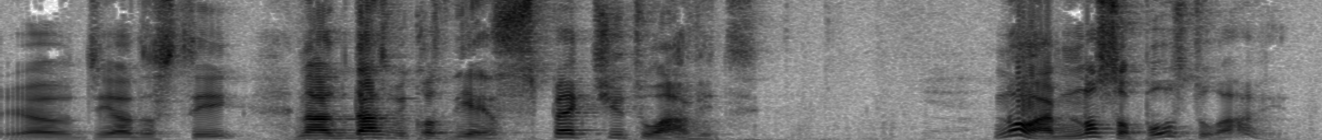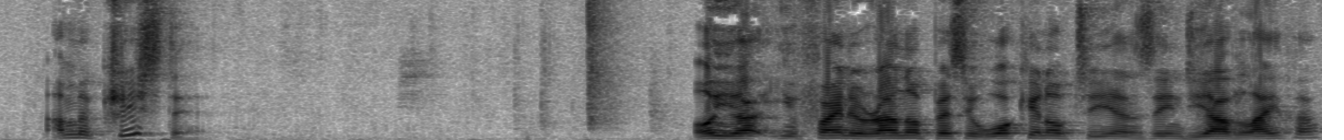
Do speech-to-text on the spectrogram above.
Do you have, do you have the stick?" Now that's because they expect you to have it. No, I'm not supposed to have it. I'm a Christian. Or you, you find a random person walking up to you and saying, Do you have lighter?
